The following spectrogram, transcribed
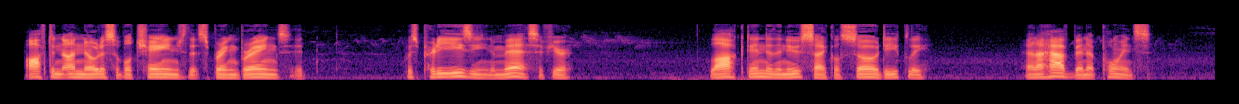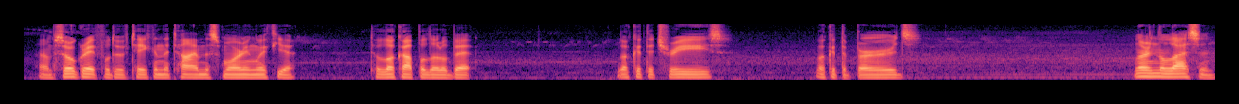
often unnoticeable change that spring brings, it was pretty easy to miss if you're locked into the news cycle so deeply. And I have been at points. I'm so grateful to have taken the time this morning with you to look up a little bit. Look at the trees, look at the birds, learn the lesson.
